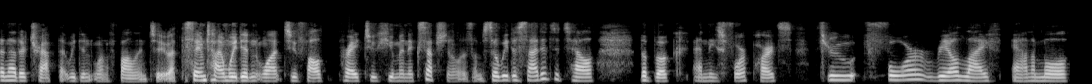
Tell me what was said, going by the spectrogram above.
another trap that we didn't want to fall into. At the same time we didn't want to fall prey to human exceptionalism. So we decided to tell the book and these four parts through four real life animal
